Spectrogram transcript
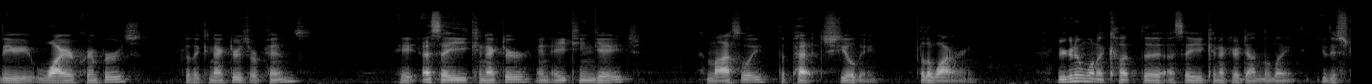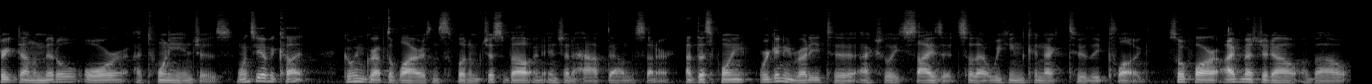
the wire crimpers for the connectors or pins, a SAE connector and 18 gauge, and lastly, the PET shielding for the wiring. You're going to want to cut the SAE connector down the length, either straight down the middle or at 20 inches. Once you have it cut, go ahead and grab the wires and split them just about an inch and a half down the center. At this point, we're getting ready to actually size it so that we can connect to the plug. So far, I've measured out about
